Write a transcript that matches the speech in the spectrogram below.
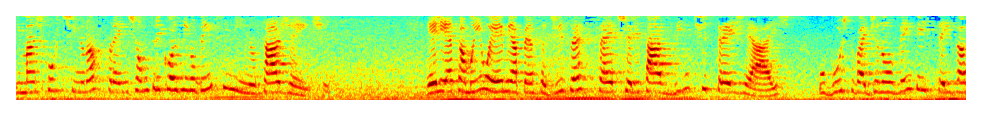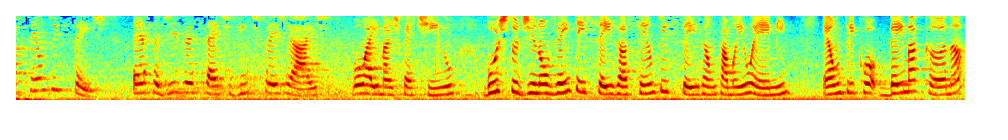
e mais curtinho na frente. É um tricôzinho bem fininho, tá, gente? Ele é tamanho M, a peça 17, ele tá a 23 reais. O busto vai de 96 a 106. Peça 17, 23 reais. Vão aí mais pertinho. Busto de 96 a 106 é um tamanho M. É um tricô bem bacana.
